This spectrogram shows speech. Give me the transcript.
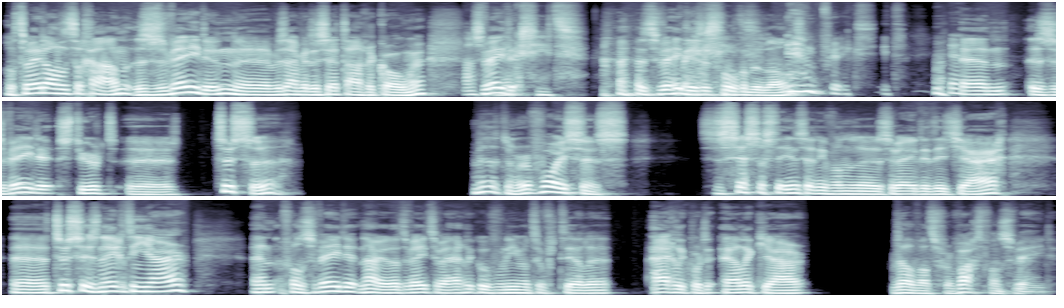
Nog twee landen te gaan. Zweden, eh, we zijn bij de Z aangekomen. Zweden, Brexit. Zweden is het volgende land. Brexit. En Zweden stuurt eh, tussen met het nummer Voices. Het is de 60ste inzending van Zweden dit jaar. Tussen is 19 jaar. En van Zweden, nou ja, dat weten we eigenlijk, hoeven we niemand te vertellen. Eigenlijk wordt elk jaar wel wat verwacht van Zweden.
